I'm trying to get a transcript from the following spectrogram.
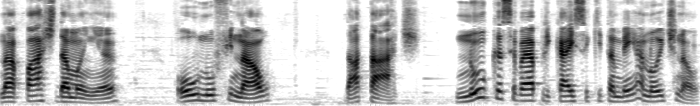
na parte da manhã ou no final da tarde. Nunca você vai aplicar isso aqui também à noite não,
